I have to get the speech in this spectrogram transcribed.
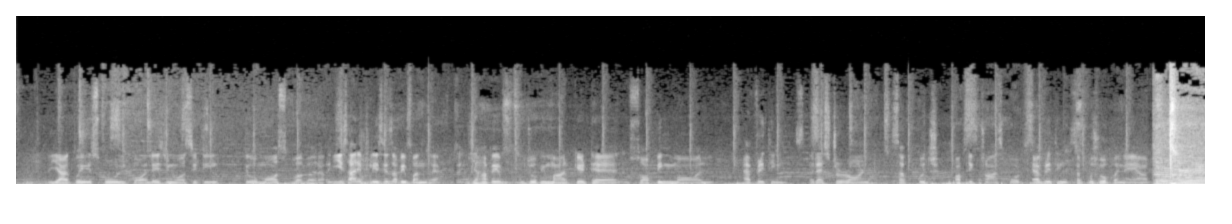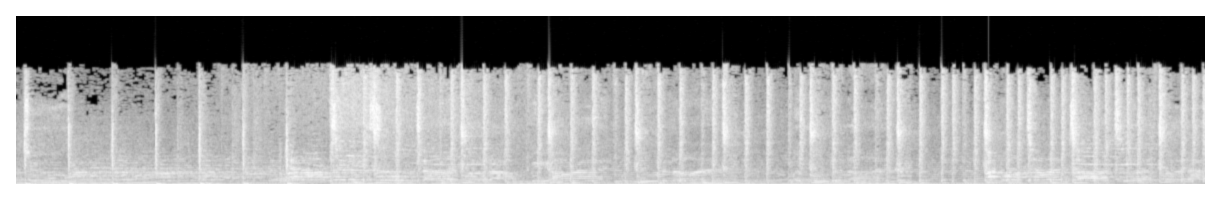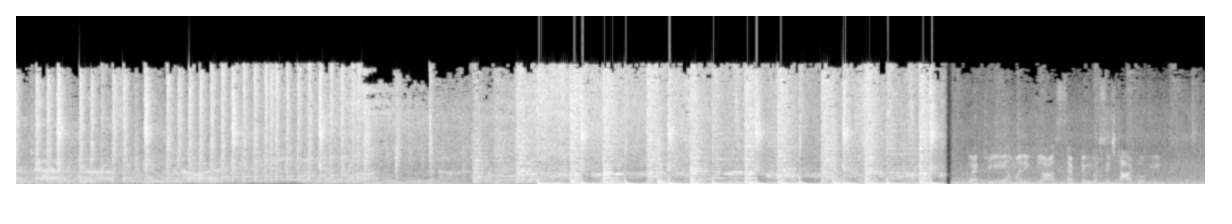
या कोई स्कूल कॉलेज यूनिवर्सिटी तो मॉस्क वगैरह, ये सारे प्लेसेस अभी बंद है। यहाँ पे जो भी मार्केट है शॉपिंग मॉल एवरीथिंग रेस्टोरेंट सब कुछ पब्लिक ट्रांसपोर्ट एवरीथिंग सब कुछ ओपन है यहाँ पे। तो एक्चुअली हमारी क्लास सितंबर से स्टार्ट होगी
